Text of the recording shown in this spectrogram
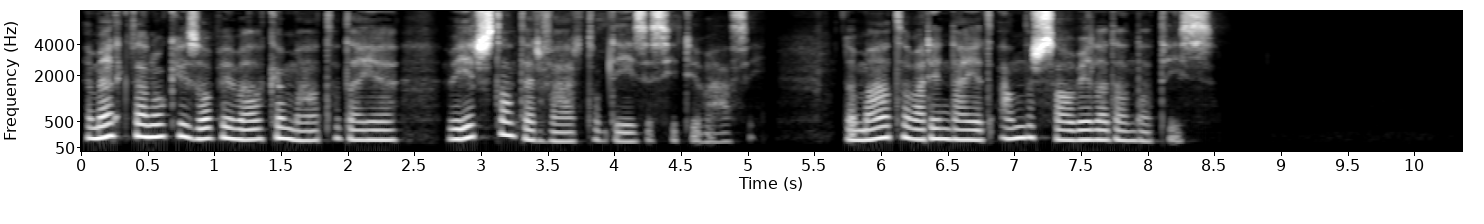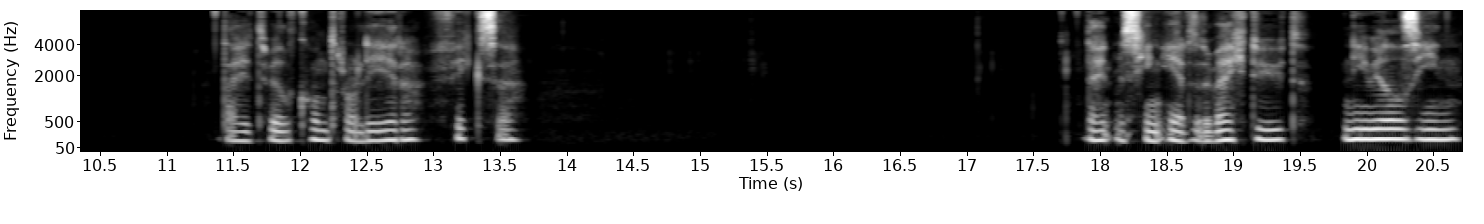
En merk dan ook eens op in welke mate dat je weerstand ervaart op deze situatie. De mate waarin dat je het anders zou willen dan dat is. Dat je het wil controleren, fixen. Dat je het misschien eerder wegduwt, niet wil zien.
